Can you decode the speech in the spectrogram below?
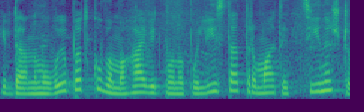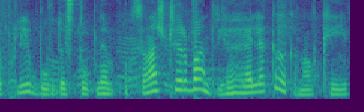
І в даному випадку вимагає від монополіста тримати ціни, щоб хліб був доступним. Оксана Щирба, Андрій Гегеля, телеканал Київ.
